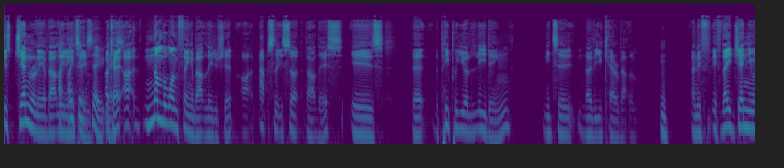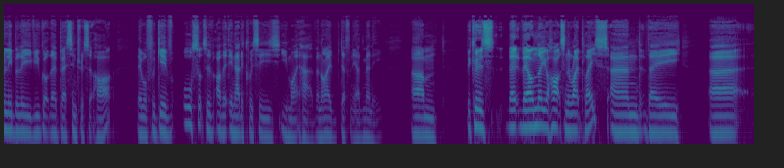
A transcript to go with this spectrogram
Just generally about leading I, I a team. So, yes. Okay. Uh, number one thing about leadership, I'm absolutely certain about this, is that the people you're leading need to know that you care about them. Mm. And if, if they genuinely believe you've got their best interests at heart, they will forgive all sorts of other inadequacies you might have. And I definitely had many. Um, because they, they'll know your heart's in the right place, and they uh,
